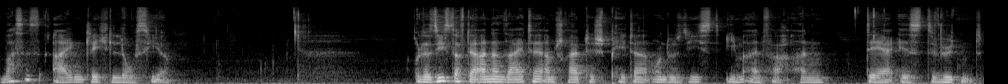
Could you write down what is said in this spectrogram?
Was ist eigentlich los hier? Und du siehst auf der anderen Seite am Schreibtisch Peter und du siehst ihm einfach an, der ist wütend.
